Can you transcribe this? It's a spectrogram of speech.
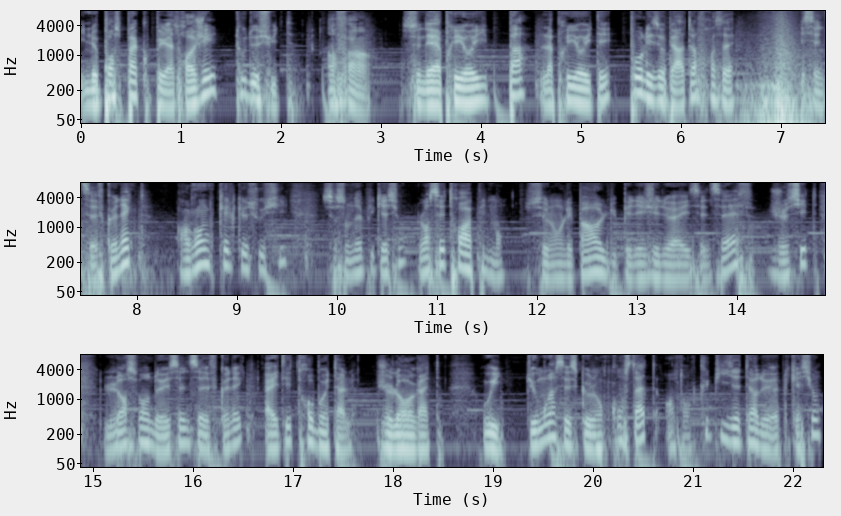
Ils ne pensent pas couper la 3G tout de suite. Enfin, ce n'est a priori pas la priorité pour les opérateurs français. SNCF Connect rencontre quelques soucis sur son application lancée trop rapidement. Selon les paroles du PDG de la SNCF, je cite, le lancement de SNCF Connect a été trop brutal. Je le regrette. Oui, du moins c'est ce que l'on constate en tant qu'utilisateur de l'application,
